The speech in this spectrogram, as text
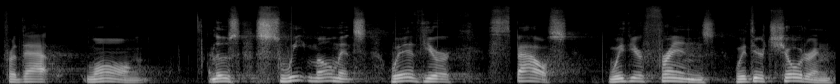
for that long. Those sweet moments with your spouse, with your friends, with your children,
